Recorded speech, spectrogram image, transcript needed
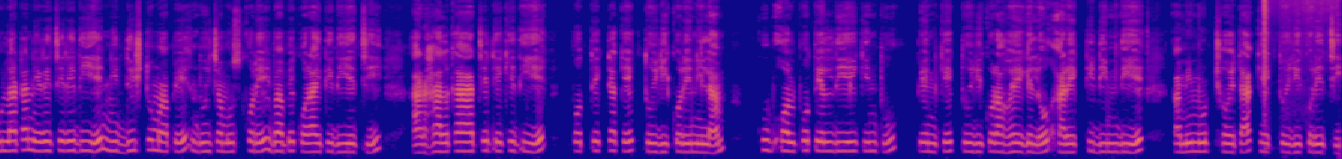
গুলাটা নেড়ে চেড়ে দিয়ে নির্দিষ্ট মাপে দুই চামচ করে এইভাবে কড়াইতে দিয়েছি, আর হালকা আঁচে ঢেকে দিয়ে প্রত্যেকটা কেক তৈরি করে নিলাম। খুব অল্প তেল দিয়েই কিন্তু প্যানকেক তৈরি করা হয়ে গেল, আর একটি ডিম দিয়ে আমি মোট ছয়টা কেক তৈরি করেছি।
